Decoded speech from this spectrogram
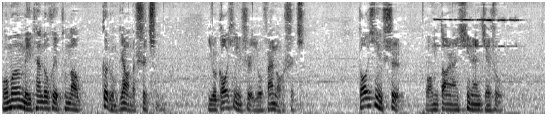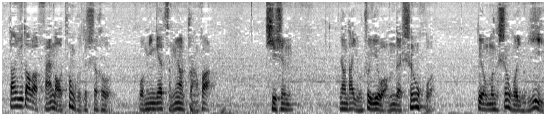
我们每天都会碰到各种各样的事情，有高兴事，有烦恼事情。高兴事，我们当然欣然接受；当遇到了烦恼、痛苦的时候，我们应该怎么样转化、提升，让它有助于我们的生活，对我们的生活有意义？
